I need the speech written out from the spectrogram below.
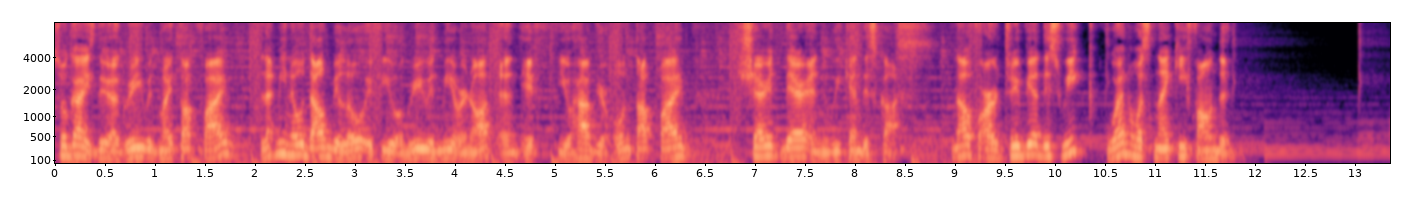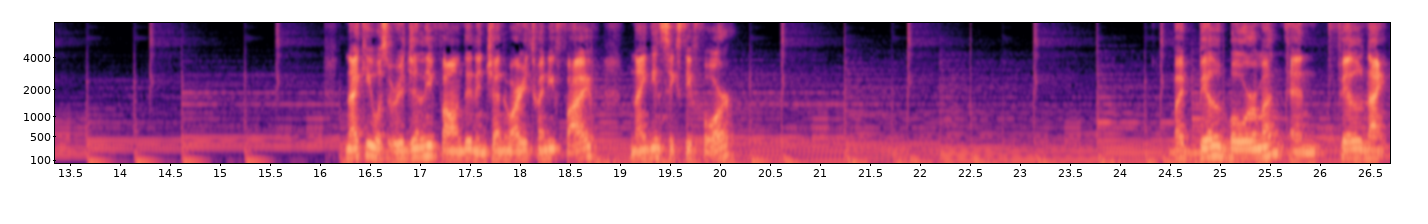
So guys, do you agree with my top 5? Let me know down below if you agree with me or not and if you have your own top 5, share it there and we can discuss. Now for our trivia this week, when was Nike founded? Nike was originally founded in January 25, 1964 by Bill Bowerman and Phil Knight.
